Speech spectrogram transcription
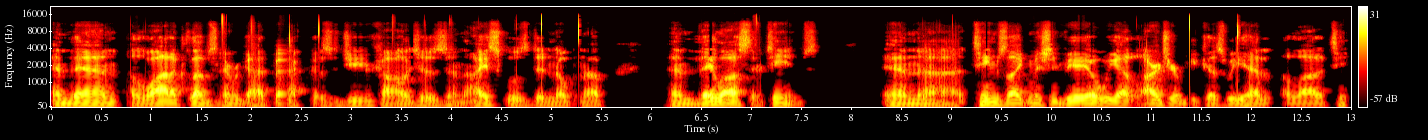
And then a lot of clubs never got back because the junior colleges and the high schools didn't open up and they lost their teams. And uh, teams like Mission Viejo, we got larger because we had a lot of te-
